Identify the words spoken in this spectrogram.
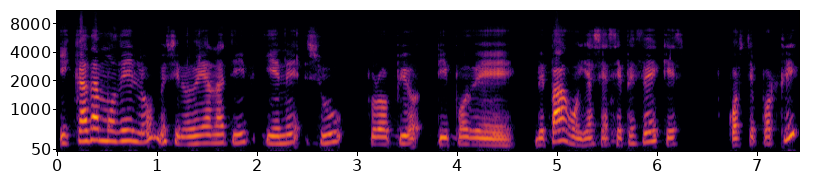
Y cada modelo, si lo doy a Native, tiene su propio tipo de, de pago, ya sea CPC, que es coste por clic,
